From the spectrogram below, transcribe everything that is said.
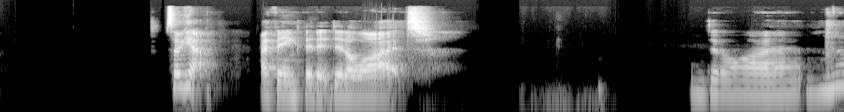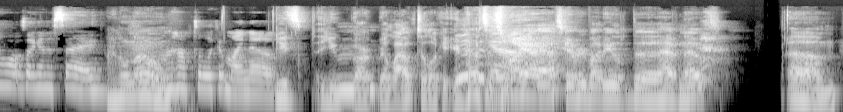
so yeah, I think that it did a lot. It Did a lot. No, what was I gonna say? I don't know. I'm gonna have to look at my notes. You you are allowed to look at your notes. That's Yeah. why I ask everybody to have notes. Um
